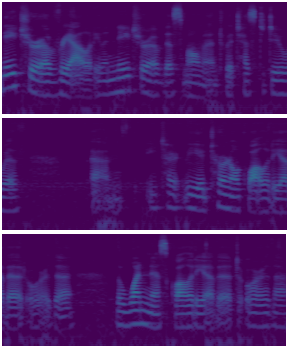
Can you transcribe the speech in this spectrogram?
nature of reality the nature of this moment which has to do with um, eter- the eternal quality of it or the the oneness quality of it or the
